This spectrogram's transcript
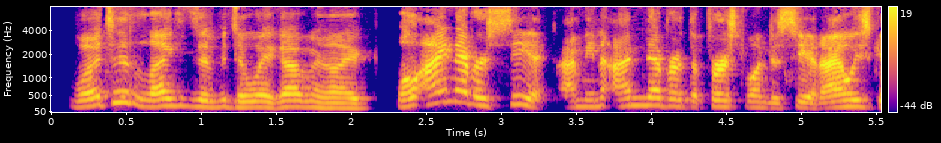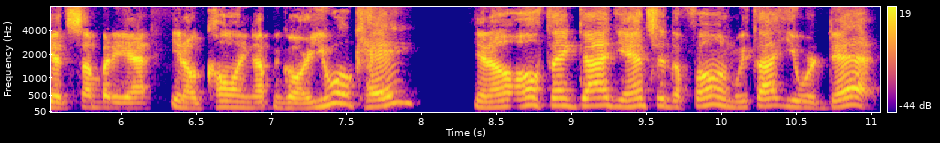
what's it like to, to wake up and like, Well, I never see it. I mean, I'm never the first one to see it. I always get somebody, at, you know, calling up and go, "Are you okay?" You know, "Oh, thank God you answered the phone. We thought you were dead."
